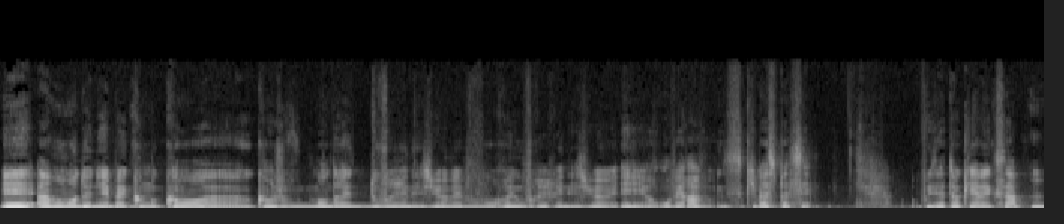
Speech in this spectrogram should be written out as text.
Et à un moment donné, ben, quand, quand, euh, quand, je vous demanderai d'ouvrir les yeux, ben, vous vous réouvrirez les yeux et on verra ce qui va se passer. Vous êtes OK avec ça? Hmm?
